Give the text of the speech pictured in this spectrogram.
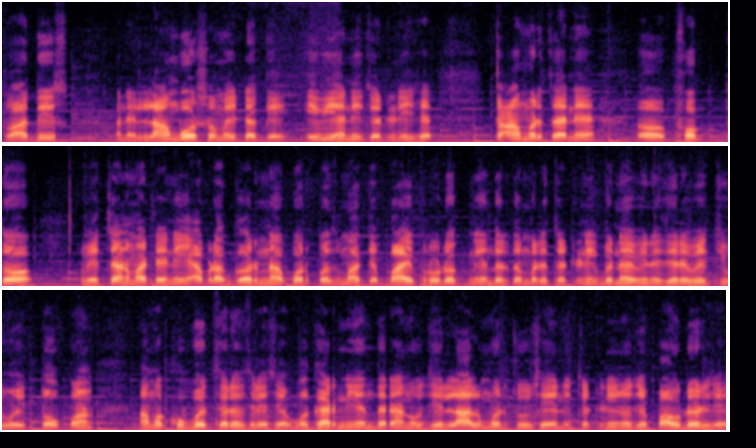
સ્વાદિષ્ટ અને લાંબો સમય ટકે એવી આની ચટણી છે. તો આ મરચાંને ફક્ત વેચાણ માટે નહીં, આપણા ઘરના પર્પઝમાં કે બાય પ્રોડક્ટની અંદર તમારે ચટણી બનાવીને જ્યારે વેચવી હોય, તો પણ આમાં ખૂબ જ સરસ રહેશે. વઘારની અંદર આનું જે લાલ મરચું છે, એની ચટણીનો જે પાવડર છે,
